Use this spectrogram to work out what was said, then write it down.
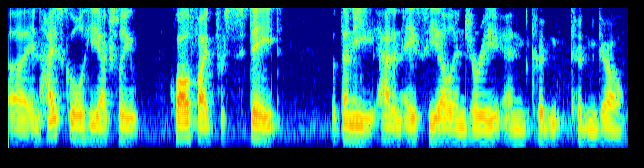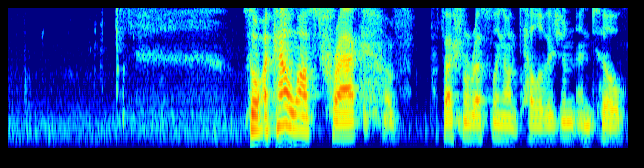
Uh, in high school, he actually qualified for state, but then he had an ACL injury and couldn't couldn't go. So I kind of lost track of professional wrestling on television until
